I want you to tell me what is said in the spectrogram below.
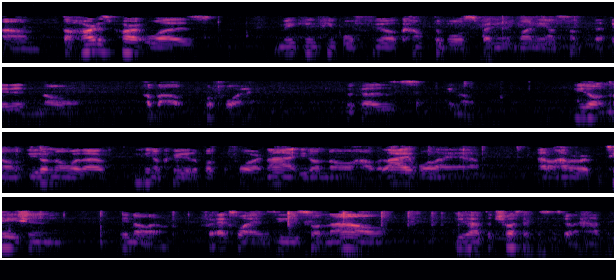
Um, the hardest part was making people feel comfortable spending money on something that they didn't know about beforehand because you know you don't know you don't know whether I've you know created a book before or not. You don't know how reliable I am. I don't have a reputation, you know, for X, Y, and Z. So now you have to trust that this is going to happen.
